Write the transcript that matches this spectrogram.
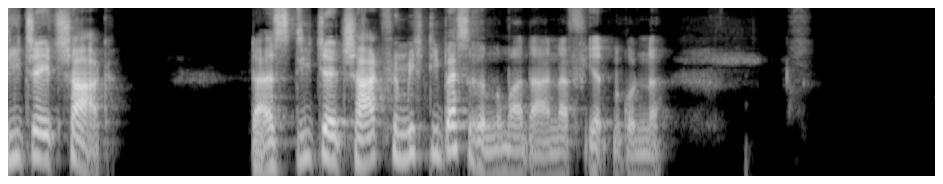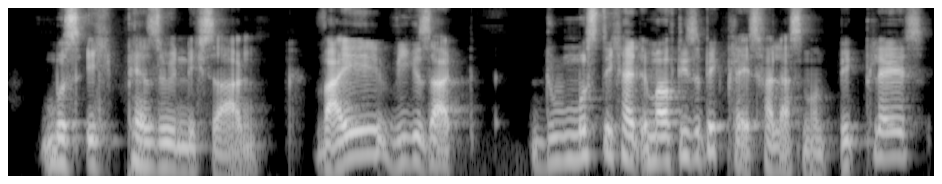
DJ Chark. Da ist DJ Chark für mich die bessere Nummer da in der vierten Runde. Muss ich persönlich sagen. Weil, wie gesagt, du musst dich halt immer auf diese Big Plays verlassen. Und Big Plays,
